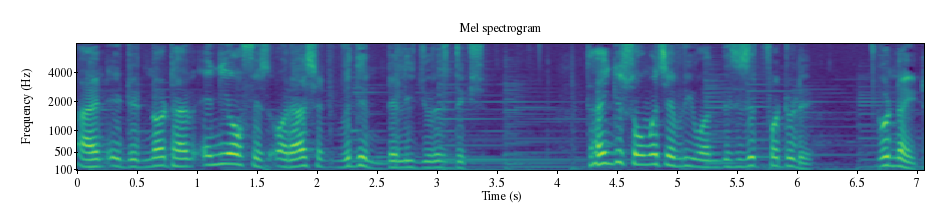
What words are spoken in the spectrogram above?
and it did not have any office or asset within Delhi jurisdiction. Thank you so much, everyone. This is it for today. Good night.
